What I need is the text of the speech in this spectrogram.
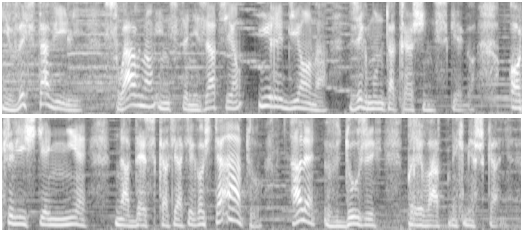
i wystawili sławną inscenizację Irydiona Zygmunta Krasińskiego. Oczywiście nie na deskach jakiegoś teatru, ale w dużych, prywatnych mieszkaniach.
